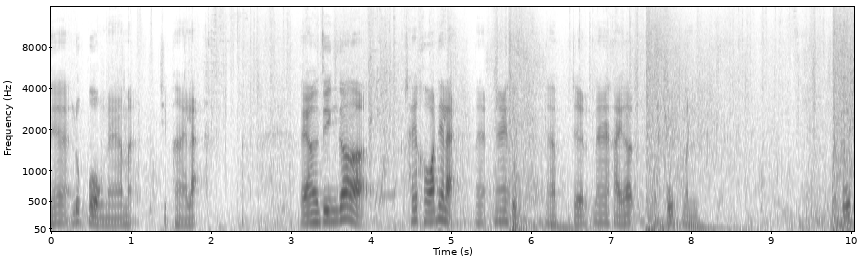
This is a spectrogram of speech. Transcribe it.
เนี่ยลูกโป่งน้ำอะ ชิบหายละ แต่เอาจริงก็ใช้คอร์สเนี่ยแหละนะง่ายสุดนะครับ เจอหน้าใครก็ปุ๊บมันปุ๊บ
